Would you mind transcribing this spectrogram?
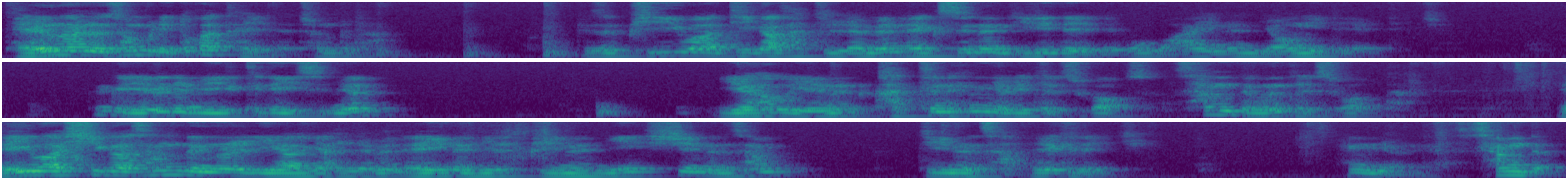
대응하는 성분이 똑같아야 돼, 전부 다. 그래서 B와 D가 같으려면 X는 1이 돼야 되고 Y는 0이 돼야 되죠. 그러니까 예를 들면 이렇게 돼 있으면 얘하고 얘는 같은 행렬이 될 수가 없어. 상등은 될 수가 없다. A와 C가 상등을 이야기하려면 A는 1, B는 2, C는 3, D는 4 이렇게 돼 있지. 행렬 상등.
